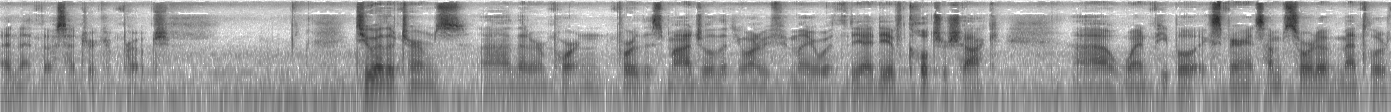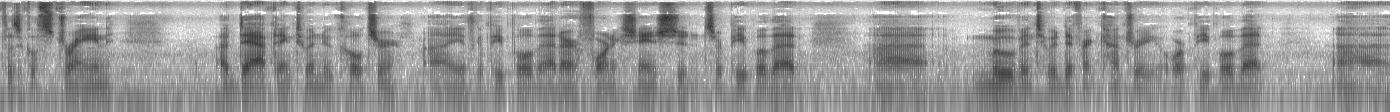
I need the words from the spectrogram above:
an ethnocentric approach. Two other terms uh, that are important for this module that you want to be familiar with the idea of culture shock uh, when people experience some sort of mental or physical strain adapting to a new culture. Uh, you look at people that are foreign exchange students or people that uh, move into a different country or people that uh,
